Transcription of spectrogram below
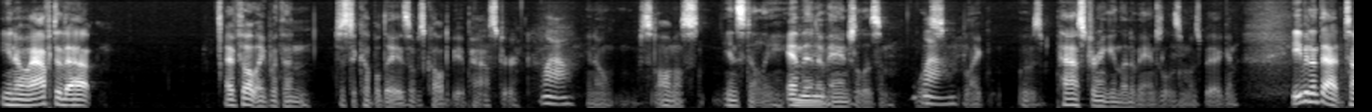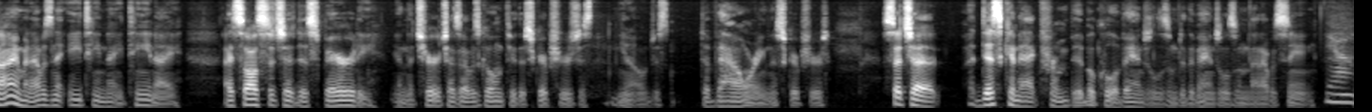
you know, after that, I felt like within just a couple days, I was called to be a pastor, Wow. you know, almost instantly. And then mm-hmm. evangelism was Wow. like, it was pastoring and then evangelism was big. And even at that time, when I was in 18, 19, I, I saw such a disparity in the church as I was going through the scriptures, just, you know, just devouring the scriptures, such a, a disconnect from biblical evangelism to the evangelism that I was seeing Yeah.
